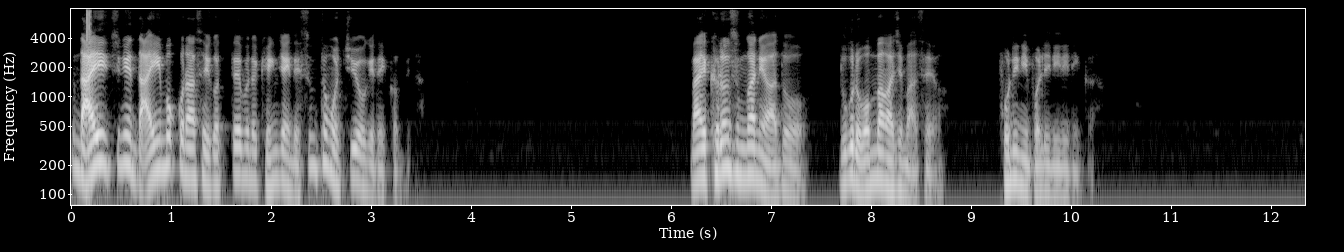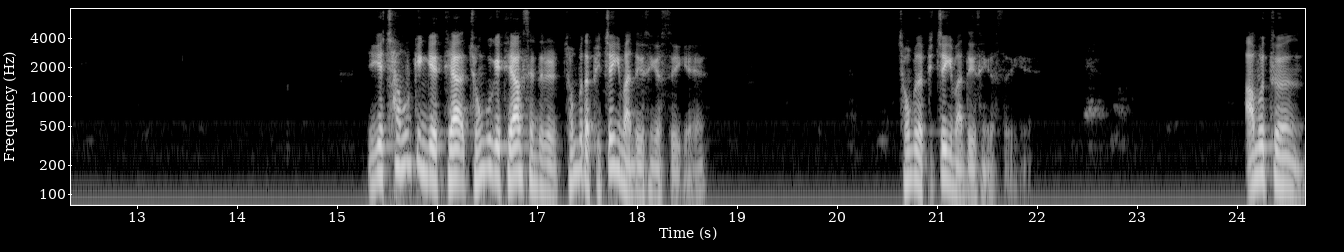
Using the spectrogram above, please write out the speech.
나이 중에 나이 먹고 나서 이것 때문에 굉장히 내 숨통을 쥐어오게 될 겁니다. 만약 그런 순간이 와도 누구를 원망하지 마세요. 본인이 벌린 일이니까. 이게 참 웃긴 게 대학, 전국의 대학생들을 전부 다 빚쟁이 만들게 생겼어, 이게. 전부 다 빚쟁이 만들게 생겼어, 이게. 아무튼,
